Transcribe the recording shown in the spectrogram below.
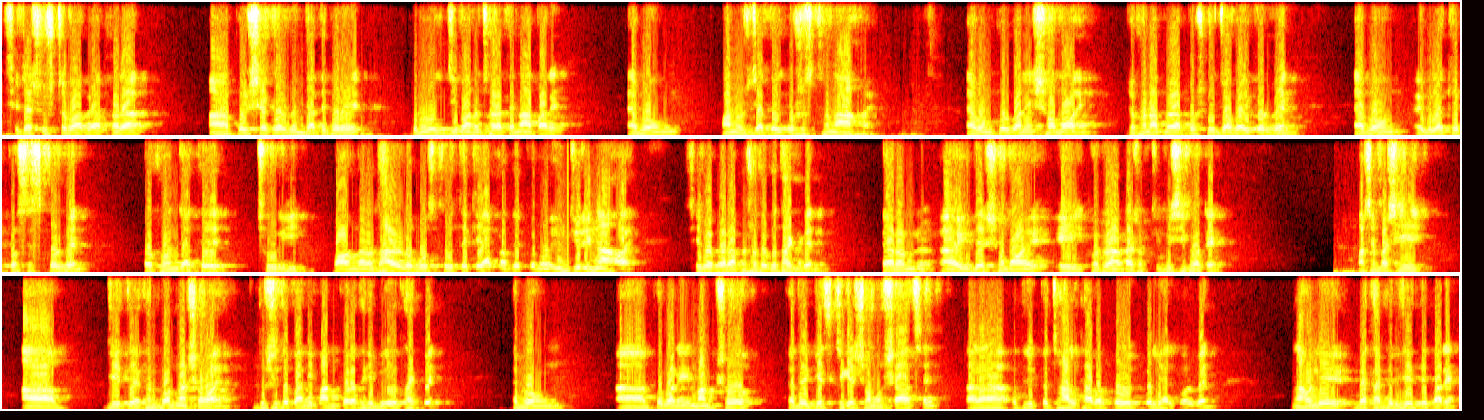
সেটা সুষ্ঠুভাবে আপনারা পরিষ্কার করবেন যাতে করে কোনো রোগ জীবাণু ছড়াতে না পারে এবং মানুষ যাতে অসুস্থ না হয়। এবং কোরবানির সময় যখন আপনারা পশু জবাই করবেন এবং এগুলোকে প্রসেস করবেন, তখন যাতে ছুরি বা অন্যান্য ধারালো বস্তু থেকে আপনাদের কোনো ইনজুরি না হয়, সে ব্যাপারে আপনারা সতর্ক থাকবেন। কারণ ঈদের সময় এই ঘটনাটা সবচেয়ে বেশি ঘটে। পাশাপাশি যেহেতু এখন বন্যার সময়, দূষিত পানি পান করা থেকে বিরত থাকবেন এবং কোরবানির মাংস, যাদের গ্যাস্ট্রিকের সমস্যা আছে তারা অতিরিক্ত ঝাল খাবার পরিহার করবেন না হলে ব্যথা বেড়ে যেতে পারে।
